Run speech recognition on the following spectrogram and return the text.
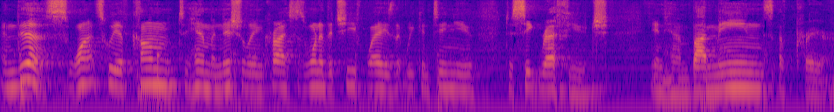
And this, once we have come to Him initially in Christ, is one of the chief ways that we continue to seek refuge in Him by means of prayer.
